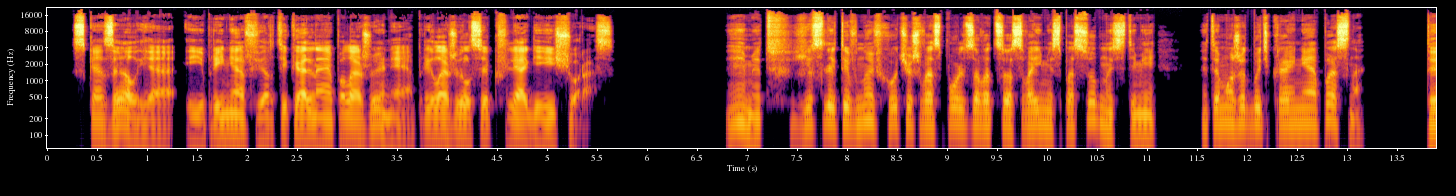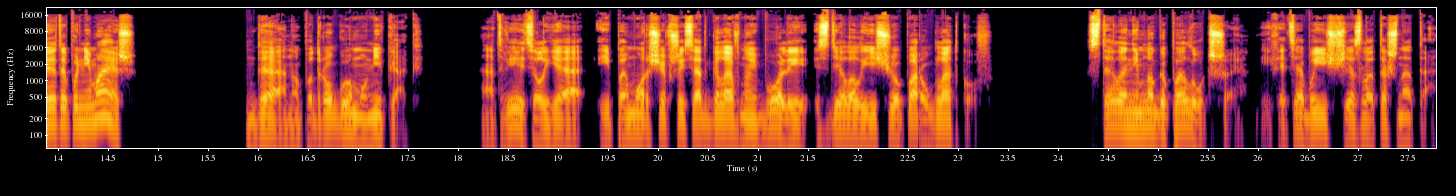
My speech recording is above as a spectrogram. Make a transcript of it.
— сказал я и, приняв вертикальное положение, приложился к фляге еще раз. «Эммет, если ты вновь хочешь воспользоваться своими способностями, это может быть крайне опасно. Ты это понимаешь?» «Да, но по-другому никак. Ответил я и, поморщившись от головной боли, сделал еще пару глотков. Стало немного получше, и хотя бы исчезла тошнота.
